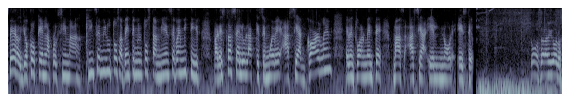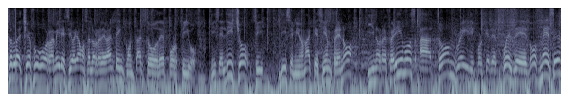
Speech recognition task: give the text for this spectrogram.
Pero yo creo que en la próxima 15 minutos a 20 minutos también se va a emitir para esta célula que se mueve hacia Garland, eventualmente más hacia el noreste. ¿Cómo están amigos? Los saluda el chef Hugo Ramírez y hoy vamos a lo relevante en contacto deportivo. Dice el dicho, sí, dice mi mamá que siempre no. Y nos referimos a Tom Brady porque después de dos meses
